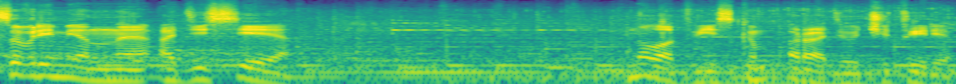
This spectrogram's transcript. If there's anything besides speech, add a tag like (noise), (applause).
Современная Одиссея на латвийском радио 4.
